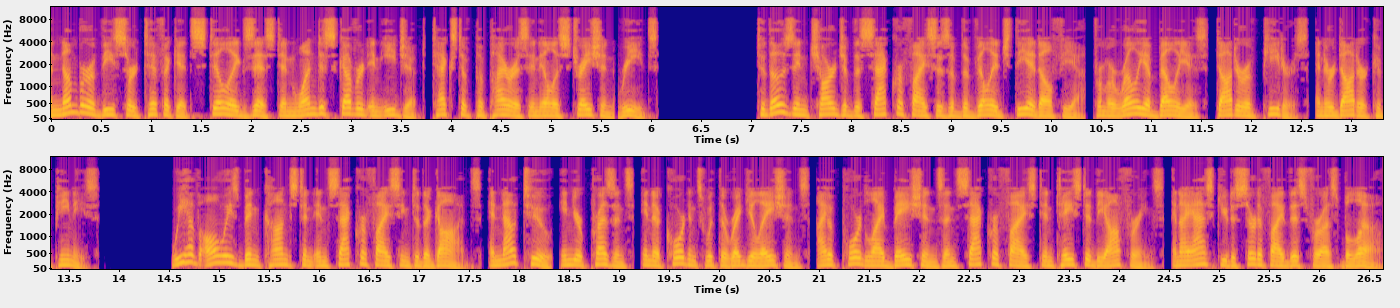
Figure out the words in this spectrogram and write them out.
A number of these certificates still exist and one discovered in Egypt text of papyrus in illustration reads, To those in charge of the sacrifices of the village Theadelphia, from Aurelia Bellias, daughter of Peteres, and her daughter Kapinis. We have always been constant in sacrificing to the gods, and now too, in your presence, in accordance with the regulations, I have poured libations and sacrificed and tasted the offerings, and I ask you to certify this for us below.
